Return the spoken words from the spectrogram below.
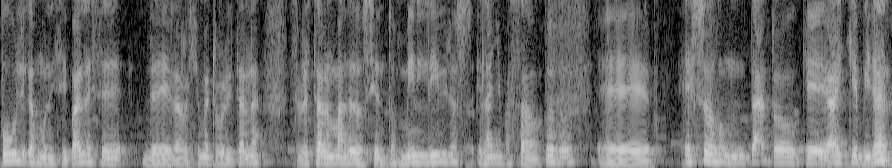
públicas municipales de la región metropolitana se prestaron más de 200.000 libros el año pasado. Eh, eso es un dato que hay que mirar.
